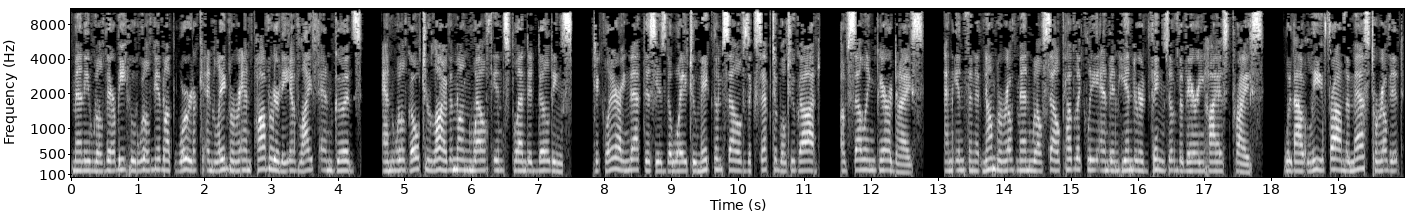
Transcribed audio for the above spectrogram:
Many will there be who will give up work and labor and poverty of life and goods, and will go to live among wealth in splendid buildings, declaring that this is the way to make themselves acceptable to God, of selling paradise. An infinite number of men will sell publicly and in hindered things of the very highest price, without leave from the master of it,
